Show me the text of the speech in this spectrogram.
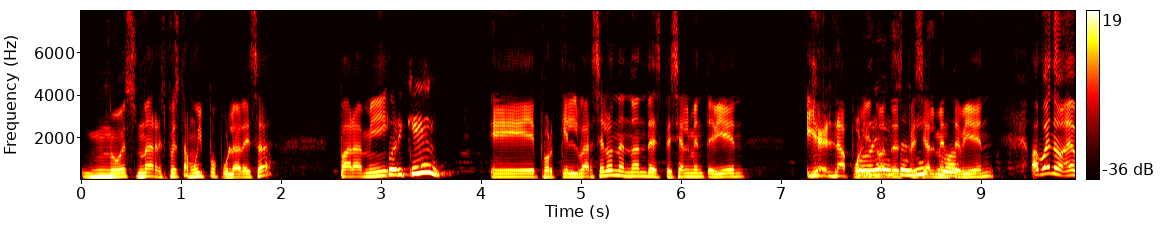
No es una respuesta muy popular esa. Para mí. ¿Por qué? Eh, porque el Barcelona no anda especialmente bien y el Napoli no anda especialmente mismo. bien. Ah, bueno, eh,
